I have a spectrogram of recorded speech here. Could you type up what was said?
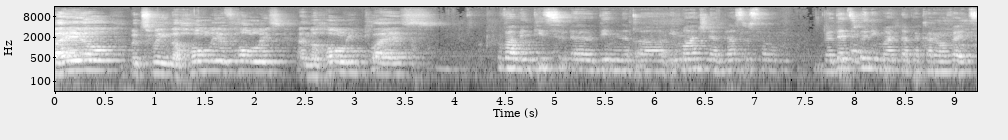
veil between the Holy of Holies and the holy place? Vă amintiți uh, din uh, imaginea noastră sau vedeți în imaginea pe care o aveți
